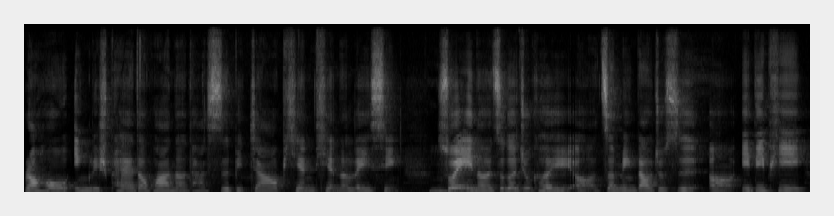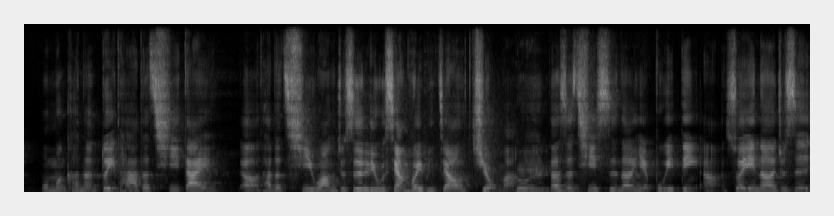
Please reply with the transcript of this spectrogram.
然后 English Pear 的话呢，它是比较偏甜的类型。所以呢，这个就可以呃证明到，就是呃 EDP，我们可能对它的期待，呃它的期望就是留香会比较久嘛。对。但是其实呢也不一定啊，所以呢就是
